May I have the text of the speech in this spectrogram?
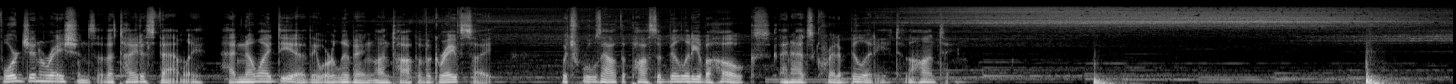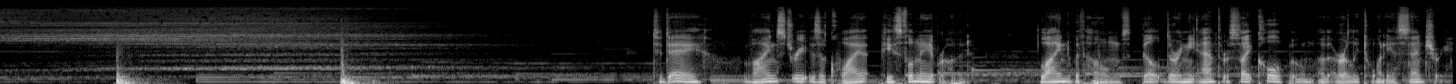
four generations of the Titus family had no idea they were living on top of a gravesite, which rules out the possibility of a hoax and adds credibility to the haunting. Today, Vine Street is a quiet, peaceful neighborhood, lined with homes built during the anthracite coal boom of the early 20th century.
